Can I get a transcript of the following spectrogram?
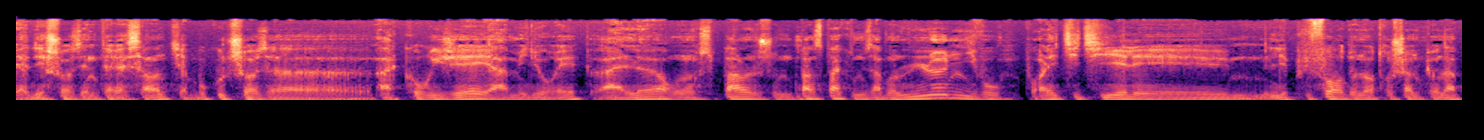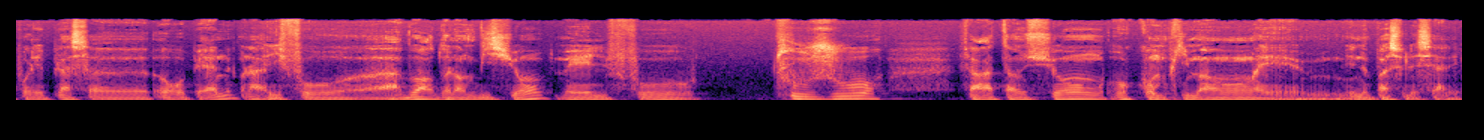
Il y a des choses intéressantes, il y a beaucoup de choses euh, à corriger et à améliorer. À l'heure où on se parle, je ne pense pas que nous avons le niveau pour aller titiller les, les plus forts de notre championnat pour les places euh, européennes. Voilà, il faut euh, avoir de l'ambition, mais il faut toujours faire attention aux compliments et, ne pas se laisser aller.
